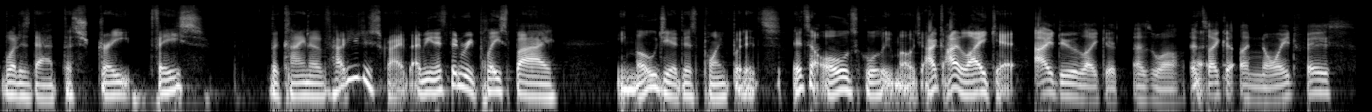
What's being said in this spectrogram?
what is that? The straight face? The kind of, how do you describe it? I mean, it's been replaced by emoji at this point, but it's it's an old school emoji. I, I like it. I do like it as well. It's Uh, like an annoyed face,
